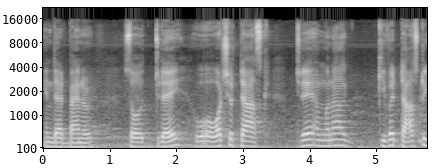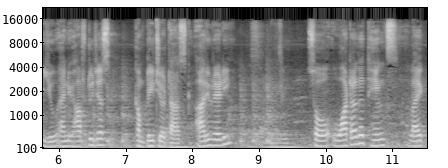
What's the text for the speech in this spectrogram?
in that banner. So today what's your task? Today I'm gonna give a task to you and you have to just complete your task. Are you ready? Yes ready. So what are the things like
